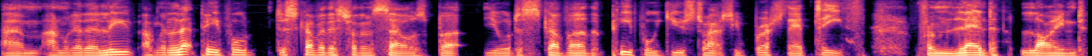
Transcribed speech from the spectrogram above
Um, I'm going to leave. I'm going to let people discover this for themselves, but you will discover that people used to actually brush their teeth from lead-lined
